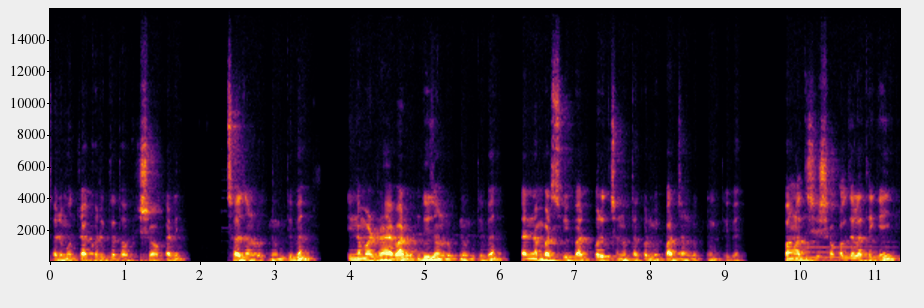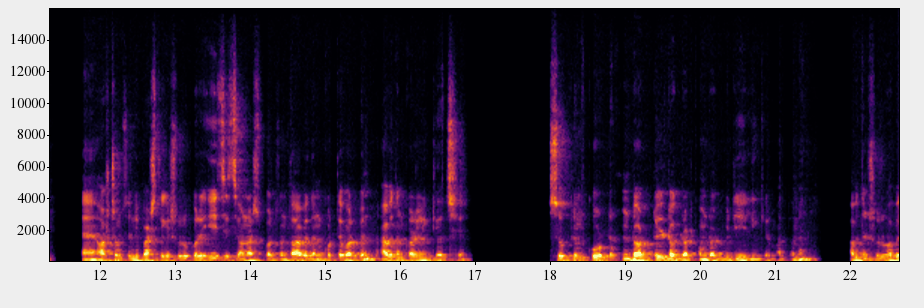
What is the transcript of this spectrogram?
সরি মুদ্রাক্ষরিক তথা অফিস সহকারী ছয়জন লোক নিয়োগ দিবে। তিন নম্বর ড্রাইভার দুইজন লোক নিয়োগ দিবে। চার নম্বর সুইপার, পরিচ্ছন্নতা কর্মী পাঁচজন লোক নিয়োগ দিবে। বাংলাদেশের সকল জেলা থেকেই অষ্টম শ্রেণি পাশ থেকে শুরু করে এইচএসসি অনার্স পর্যন্ত আবেদন করতে পারবেন। আবেদন করার লিঙ্কটি হচ্ছে supreme court dot Teletalk dot com dot BD এই লিঙ্কের মাধ্যমে। আবেদন শুরু হবে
